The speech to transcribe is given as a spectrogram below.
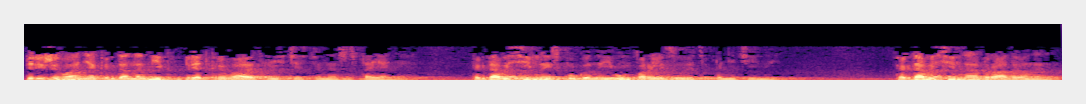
переживания, когда на миг приоткрывается естественное состояние. Когда вы сильно испуганы и ум парализуется понятийный. Когда вы сильно обрадованы.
